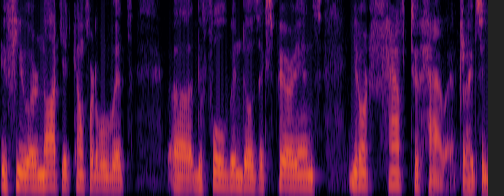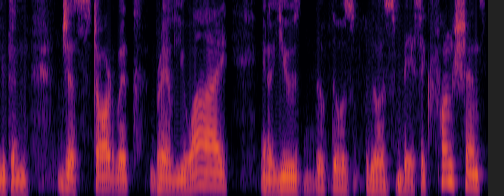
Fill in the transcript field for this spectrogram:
if you are not yet comfortable with uh, the full Windows experience, you don't have to have it, right? So you can just start with Braille UI, you know, use those those basic functions,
